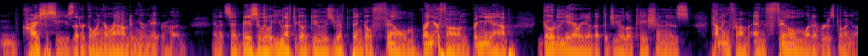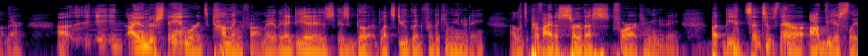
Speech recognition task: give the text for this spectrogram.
mm, crises that are going around in your neighborhood. And it said basically what you have to go do is you have to then go film, bring your phone, bring the app, go to the area that the geolocation is coming from, and film whatever is going on there uh, it, I understand where it's coming from. It, the idea is is good. Let's do good for the community. Uh, let's provide a service for our community. But the incentives there are obviously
